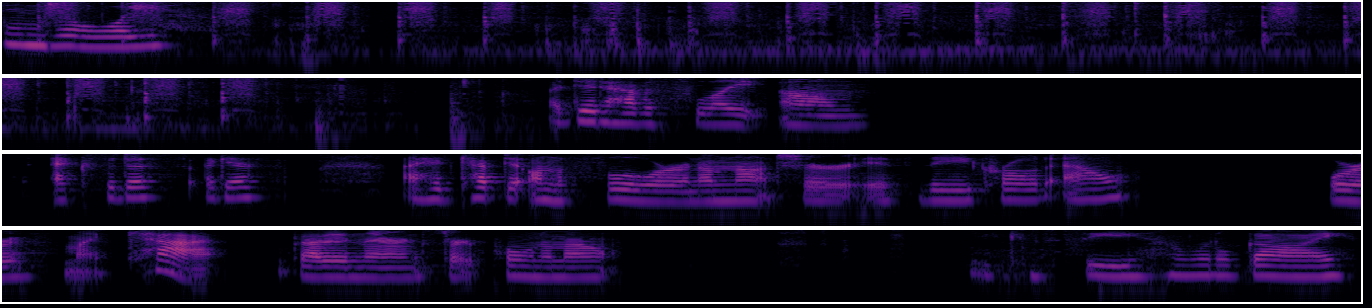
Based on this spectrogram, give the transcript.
enjoy. I did have a slight um exodus, I guess. I had kept it on the floor and I'm not sure if they crawled out or if my cat got in there and started pulling them out. You can see a little guy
